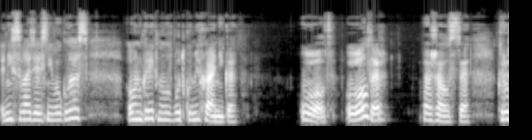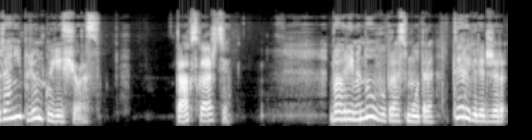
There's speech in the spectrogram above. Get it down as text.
Не сводя с него глаз, он крикнул в будку механика — Уолт, Уолтер, пожалуйста, крутани пленку еще раз. Как скажете. Во время нового просмотра Тервиллиджер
